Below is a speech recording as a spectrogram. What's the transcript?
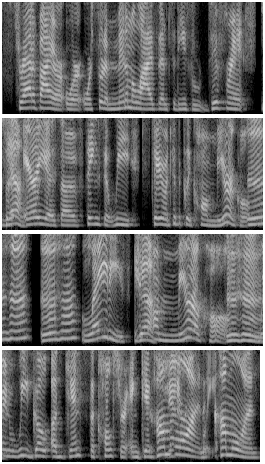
stratify or, or or sort of minimalize them to these different sort Yeah. of areas of things that we stereotypically call miracles. Mm-hmm. Mm-hmm. Ladies, it's Yeah. a miracle Mm-hmm. when we go against the culture and give Come on. Come on.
